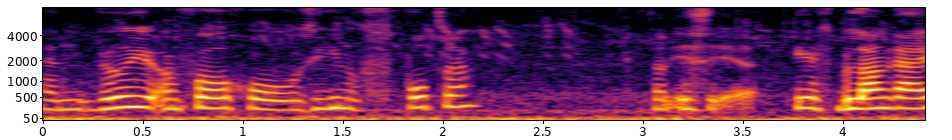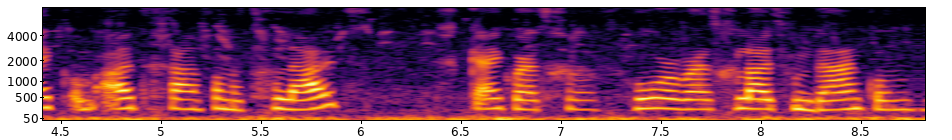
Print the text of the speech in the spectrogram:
En wil je een vogel zien of spotten, dan is het eerst belangrijk om uit te gaan van het geluid. Dus kijk waar het geluid, hoor waar het geluid vandaan komt.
